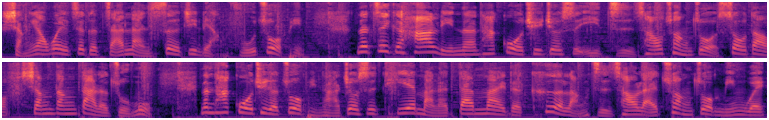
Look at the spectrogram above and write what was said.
想要为这个展览设计两幅作品。那这个哈林呢，他过去就是以纸钞创作受到相当大的瞩目。那他过去的作品啊，就是贴满了丹麦的克朗纸钞来创作，名为《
